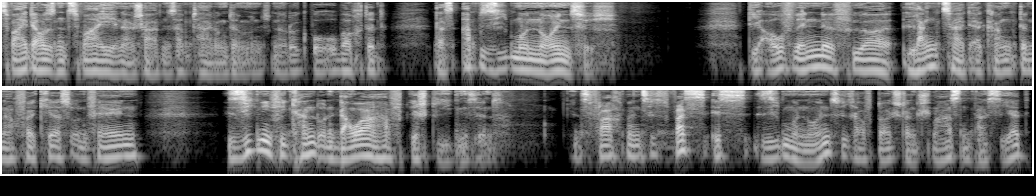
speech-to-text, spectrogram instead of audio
2002 in der Schadensabteilung der Münchner Rück beobachtet, dass ab 97 die Aufwände für Langzeiterkrankte nach Verkehrsunfällen signifikant und dauerhaft gestiegen sind. Jetzt fragt man sich, was ist 97 auf Deutschland Straßen passiert,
